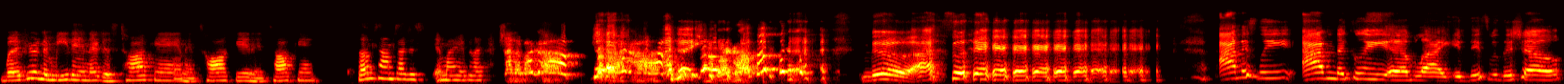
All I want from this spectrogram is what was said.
But if you're in a meeting, they're just talking and talking and talking. Sometimes I just in my head be like, shut the fuck up! Shut the fuck up! Shut the fuck up! Dude, I swear. Honestly, I'm the queen of like, if this was a show,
